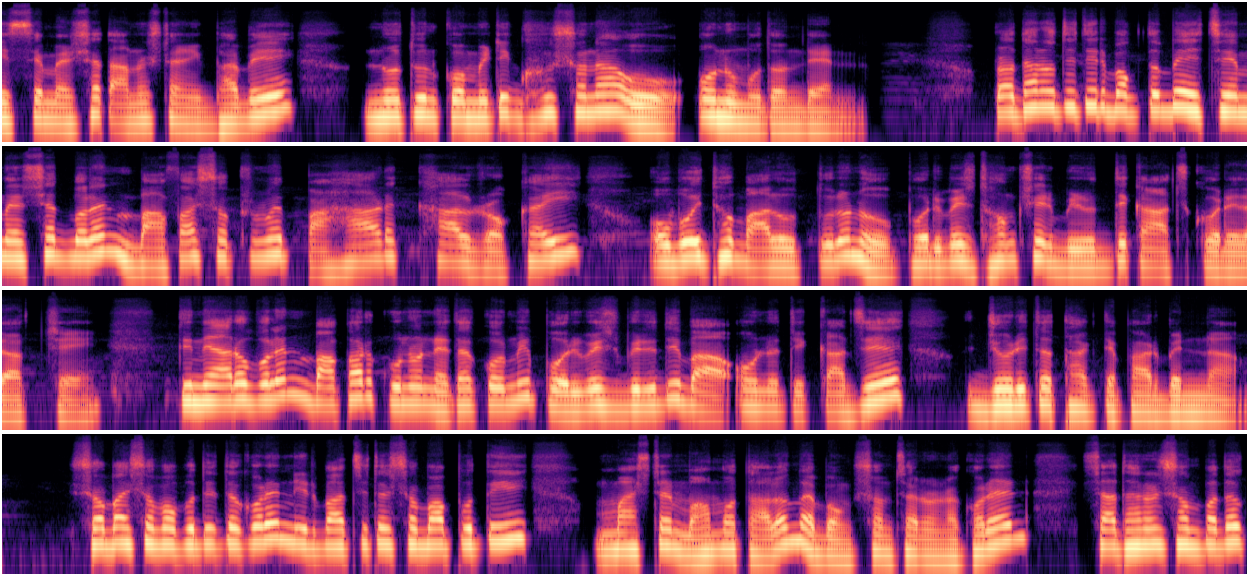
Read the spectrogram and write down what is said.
এস এম এরশাদ আনুষ্ঠানিকভাবে নতুন কমিটি ঘোষণা ও অনুমোদন দেন। প্রধান অতিথির বক্তব্যে এইচ এম এরশাদ বলেন, বাফা সবসময় পাহাড়, খাল, রক্ষাই, অবৈধ বালু উত্তোলন ও পরিবেশ ধ্বংসের বিরুদ্ধে কাজ করে যাচ্ছে। তিনি আরও বলেন, বাফার কোনো নেতাকর্মী পরিবেশ বিরোধী বা অনৈতিক কাজে জড়িত থাকতে পারবেন না। সভায় সভাপতিত্ব করেন নির্বাচিত সভাপতি মাস্টার মোহাম্মদ আলম এবং সঞ্চালনা করেন সাধারণ সম্পাদক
